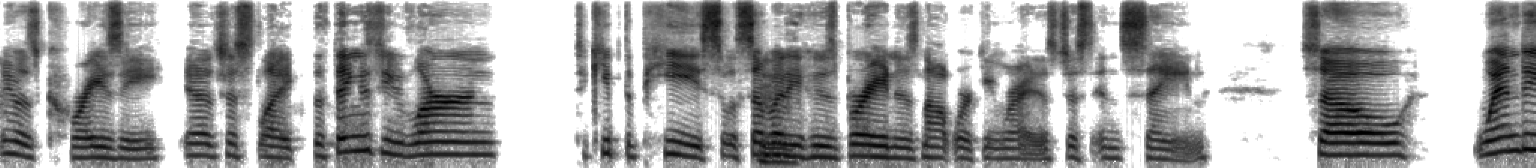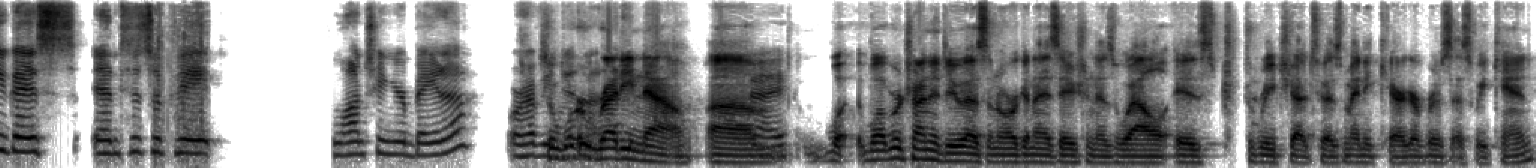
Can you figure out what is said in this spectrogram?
It was crazy. Yeah it's just like the things you learn to keep the peace with somebody mm. whose brain is not working right is just insane. So when do you guys anticipate launching your beta or have you so we're that? ready now um, okay. what, what we're trying to do as an organization as well is to reach out to as many caregivers as we can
